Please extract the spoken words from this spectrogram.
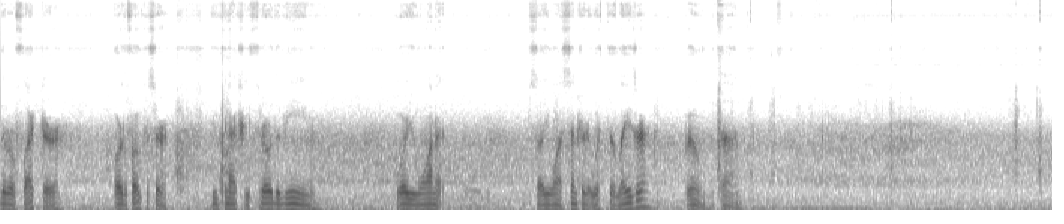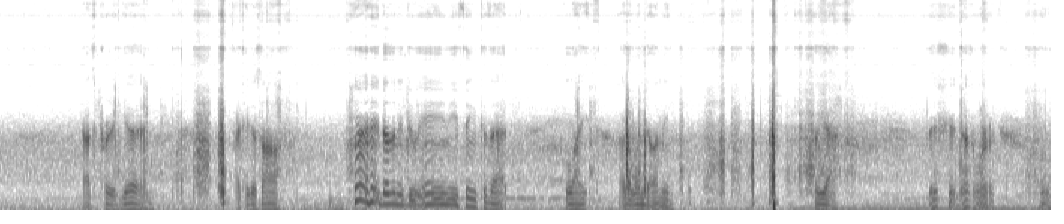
the reflector or the focuser, you can actually throw the beam where you want it. So you want to center it with the laser, boom, done. That's pretty good. If I take this off, it doesn't do anything to that light, or the window, I mean. So yeah, this shit does work. Ooh,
